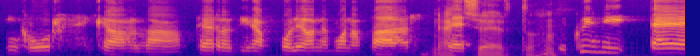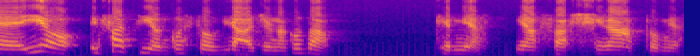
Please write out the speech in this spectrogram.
in Corsica, la terra di Napoleone Bonaparte. Eh, certo. E quindi eh, io, infatti io in questo viaggio una cosa che mi ha, mi ha affascinato, mi ha,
